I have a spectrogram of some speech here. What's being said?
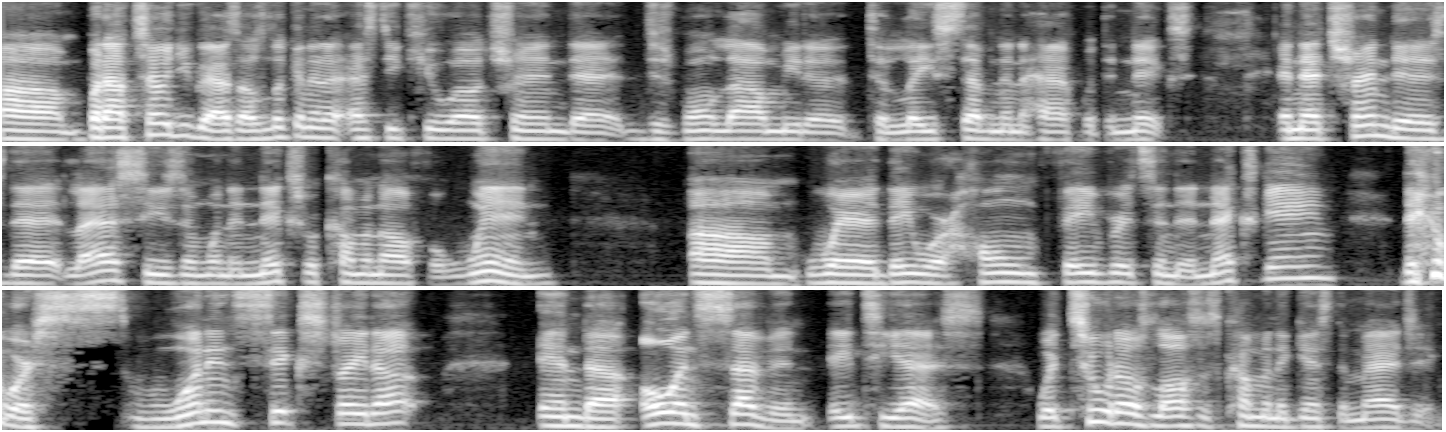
Um, but I'll tell you guys, I was looking at an SDQL trend that just won't allow me to to lay seven and a half with the Knicks. And that trend is that last season, when the Knicks were coming off a win, um, where they were home favorites in the next game, they were one and six straight up and uh, 0 and 7 ATS, with two of those losses coming against the Magic.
